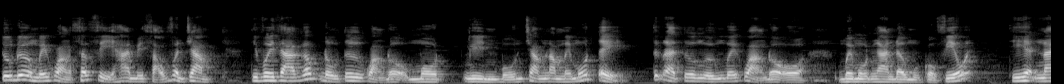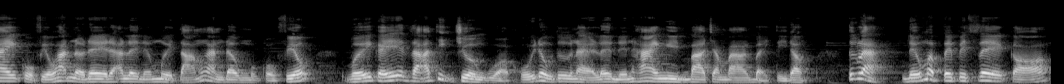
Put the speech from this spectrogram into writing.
tương đương với khoảng sấp xỉ 26% thì với giá gốc đầu tư khoảng độ 1.451 tỷ tức là tương ứng với khoảng độ 11.000 đồng một cổ phiếu ấy, thì hiện nay cổ phiếu HND đã lên đến 18.000 đồng một cổ phiếu với cái giá thị trường của khối đầu tư này lên đến 2.337 tỷ đồng. Tức là nếu mà PPC có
